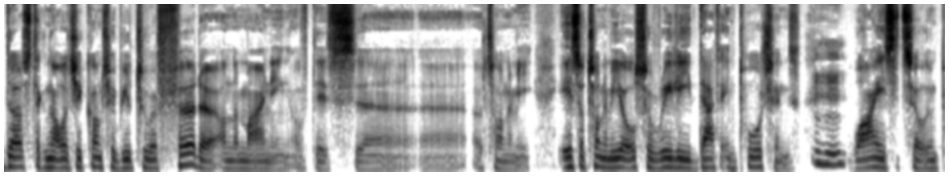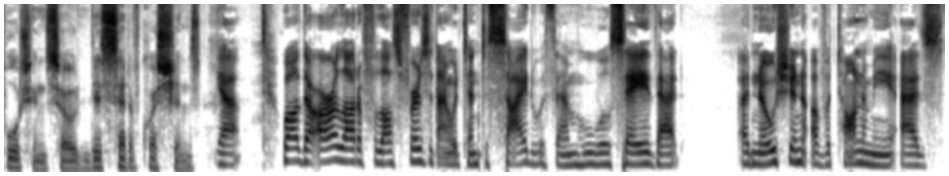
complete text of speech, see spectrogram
does technology contribute to a further undermining of this uh, uh, autonomy? Is autonomy also really that important? Why is it so important? So, this set of questions. Yeah. Well, there are a lot of philosophers, and I would tend to side with them, who will say that a notion of autonomy as,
